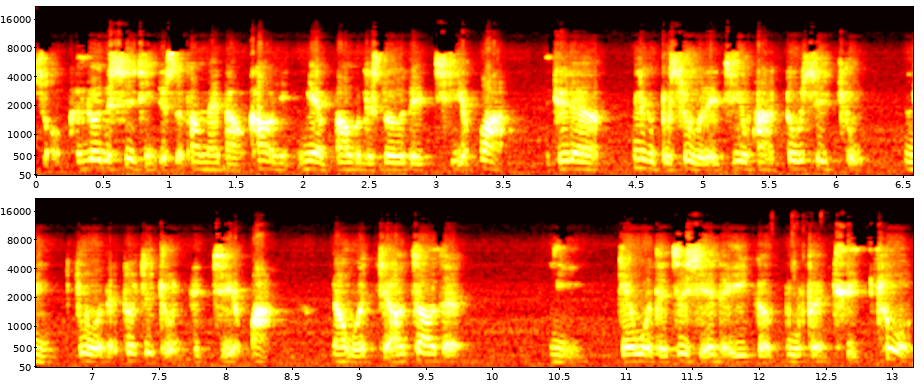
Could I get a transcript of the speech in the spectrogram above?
手，很多的事情就是放在祷告里面，把我的所有的计划，我觉得那个不是我的计划，都是主你做的，都是主你的计划。那我只要照着你给我的这些的一个部分去做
